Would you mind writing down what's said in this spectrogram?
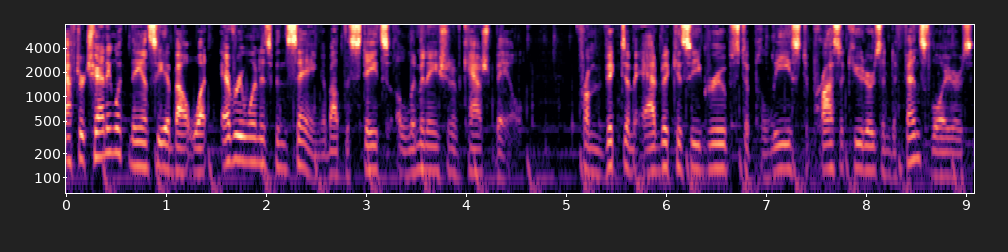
After chatting with Nancy about what everyone has been saying about the state's elimination of cash bail, from victim advocacy groups to police to prosecutors and defense lawyers,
